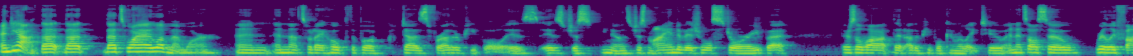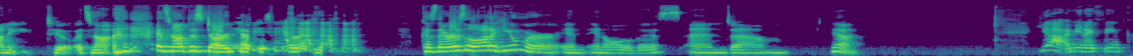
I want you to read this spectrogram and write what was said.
and yeah that that that's why I love memoir. And and that's what I hope the book does for other people is is just you know it's just my individual story but there's a lot that other people can relate to and it's also really funny too. It's not it's not this dark heavy because there is a lot of humor in in all of this and um yeah. Yeah i mean i think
